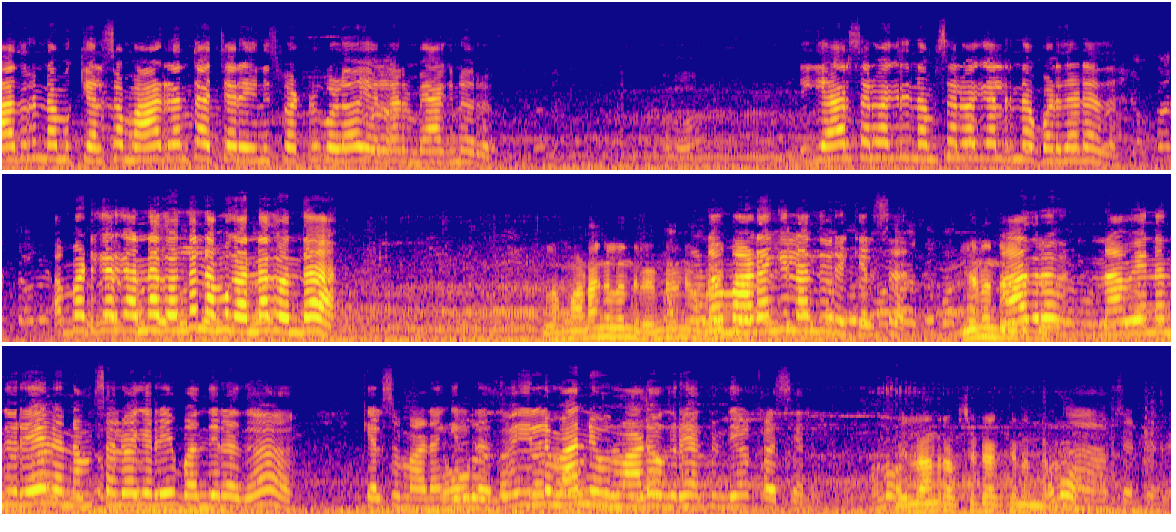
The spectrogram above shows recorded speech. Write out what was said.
ಆದ್ರೆ ನಮ್ಗೆ ಕೆಲಸ ಮಾಡ್ರಿ ಅಂತ ಹಚ್ಚಾರ ಇನ್ಸ್ಪೆಕ್ಟರ್ಗಳು ಎಲ್ಲಾರು ಮ್ಯಾಗ್ನವ್ರು. ಈಗ ಯಾರ ಸಲುವಾಗಿ ನಮ್ ಸಲುವಾಗಿ ಅಲ್ರಿ ನಾವು ಬಡ್ದಾಡೋದು. ಅಂಬಟ್ಗರ್ಗೆ ಅನ್ನೋದೊಂದ ನಮಗ್ ಅನ್ನೋದೊಂದ. ಇಲ್ಲ ಮಾಡಂಗಿಲ್ಲ ಅಂದ್ರೆ ನಾವು? ಮಾಡಂಗಿಲ್ಲ ಅಂದಿವ್ರಿ ಕೆಲಸ. ಏನಂದ್ರಿ ಆದ್ರ ನಾವೇನಂದಿವ್ರಿ ನಮ್ಮ ಸಲುವಾಗಿ ರೀ ಬಂದಿರೋದು. ಕೆಲಸ ಮಾಡಂಗಿಲ್ಲ ಅದು ಇಲ್ಲ ಮಾ ನೀವು ಮಾಡೋಗ್ರಿ ಅಂತಂದ್ ಹೇಳಿ ಕಳ್ಸ್ಯಾರ. ಇಲ್ಲ ಅಂದ್ರೆ ಅಪ್ಸೆಟ್ ಆಗ್ತೇನೆ ಅಂದ್ರೆ ಅಬ್ಸೆಂಟ್ ರೀ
